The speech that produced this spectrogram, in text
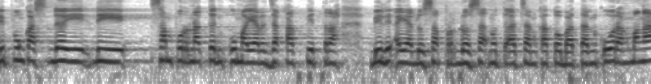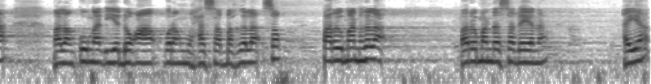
Dipungkas deui disampurnakeun ku mayar zakat fitrah. Bilih aya dosa perdosa nu teu acan katobatan ku urang. Mangga ngalangkungan ieu doa urang muhasabah heula. Sok pareuman heula. parumanda sadayana. Aya?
